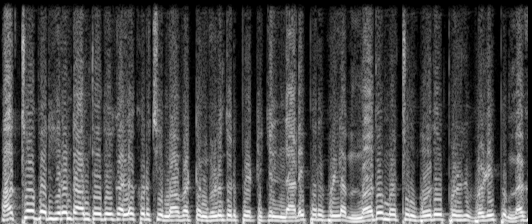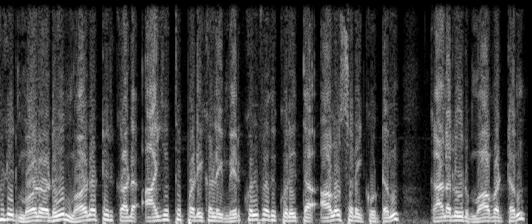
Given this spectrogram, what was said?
அக்டோபர் இரண்டாம் தேதி கள்ளக்குறிச்சி மாவட்டம் உளுந்தூர்பேட்டையில் நடைபெறவுள்ள மது மற்றும் போதைப்பொருள் ஒழிப்பு மகளிர் மாநாடு மாநாட்டிற்கான ஆயத்தப் பணிகளை மேற்கொள்வது குறித்த ஆலோசனைக் கூட்டம் கடலூர் மாவட்டம்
